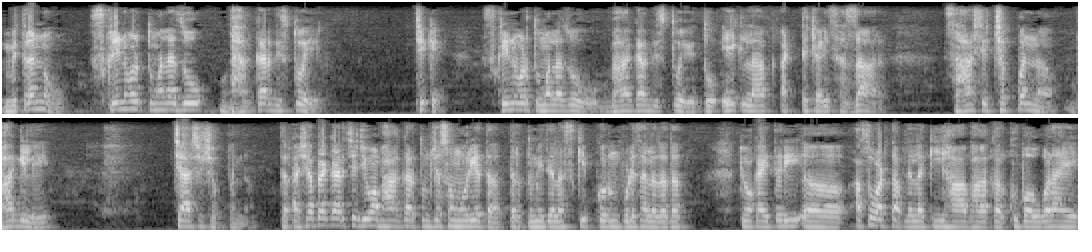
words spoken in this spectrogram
मित्रांनो स्क्रीनवर तुम्हाला जो भागाकार दिसतोय ठीक आहे स्क्रीनवर तुम्हाला जो भागाकार दिसतोय तो एक लाख अठ्ठेचाळीस हजार सहाशे छप्पन्न भागिले चारशे छप्पन्न. तर अशा प्रकारचे जेव्हा भागाकार तुमच्यासमोर येतात तर तुम्ही त्याला स्किप करून पुढे चालला जातात. किंवा काहीतरी असं वाटतं आपल्याला की हा भागाकार खूप अवघड आहे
